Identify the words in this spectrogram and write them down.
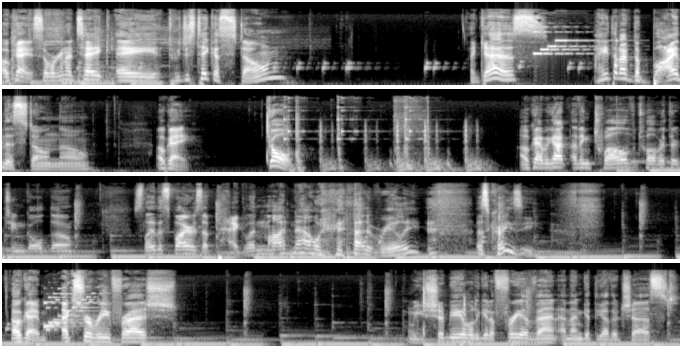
Okay, so we're to take a... Do we just take a stone? I guess. I hate that I have to buy this stone, though. Okay. Gold. Okay, we got, I think, 12, 12 or 13 gold, though. Slay the Spire is a Peglin mod now? really? That's crazy. Okay, extra refresh. We should be able to get a free event and then get the other chest.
